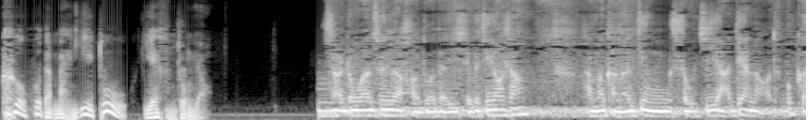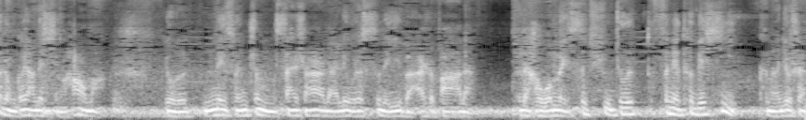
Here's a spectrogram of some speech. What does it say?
客户的满意度也很重要。像中关村的好多的一些个经销商，他们可能订手机啊、电脑，它不各种各样的型号嘛，有内存正三十二的、六十四的、一百二十八的。然后我每次去就是分的特别细，可能就是。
